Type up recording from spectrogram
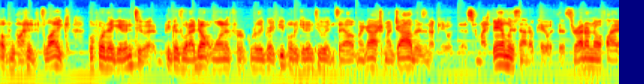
of what it's like before they get into it. Because what I don't want is for really great people to get into it and say, oh my gosh, my job isn't okay with this, or my family's not okay with this, or I don't know if I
